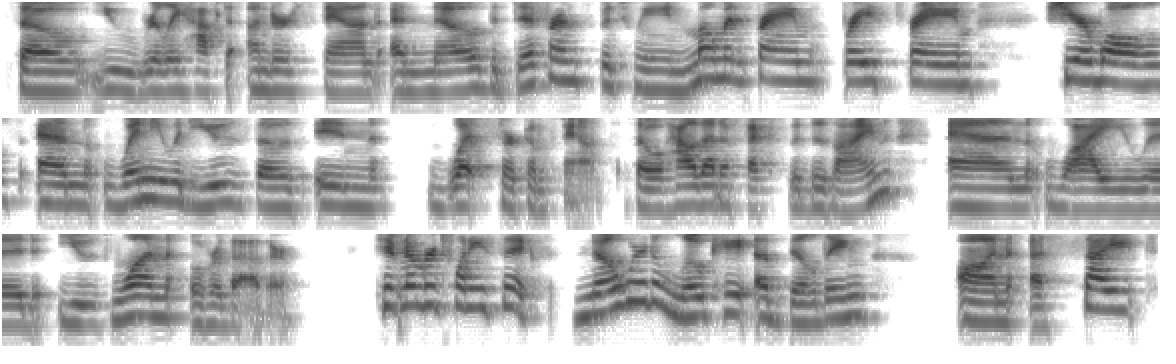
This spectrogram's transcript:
So you really have to understand and know the difference between moment frame, braced frame, shear walls, and when you would use those in what circumstance. So how that affects the design and why you would use one over the other. Tip number 26, know where to locate a building on a site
